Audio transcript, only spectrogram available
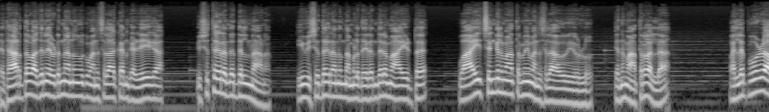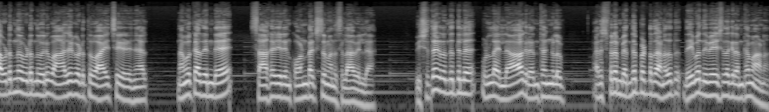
യഥാർത്ഥ വചനം എവിടെ നിന്നാണ് നമുക്ക് മനസ്സിലാക്കാൻ കഴിയുക? വിശുദ്ധ ഗ്രന്ഥത്തിൽ നിന്നാണ്. ഈ വിശുദ്ധ ഗ്രന്ഥം നമ്മൾ നിരന്തരമായിട്ട് വായിച്ചെങ്കിൽ മാത്രമേ മനസ്സിലാവുകയുള്ളൂ എന്ന് മാത്രമല്ല വല്ലപ്പോഴും അവിടുന്ന് ഇവിടുന്ന് ഒരു വാചകം എടുത്ത് വായിച്ചു കഴിഞ്ഞാൽ നമുക്കതിന്റെ സാഹചര്യം കോണ്ടക്സ്റ്റ് മനസ്സിലാവില്ല. വിശുദ്ധ ഗ്രന്ഥത്തിൽ ഉള്ള എല്ലാ ഗ്രന്ഥങ്ങളും പരസ്പരം ബന്ധപ്പെട്ടതാണ്. അത് ദൈവനിവേശിത ഗ്രന്ഥമാണ്.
